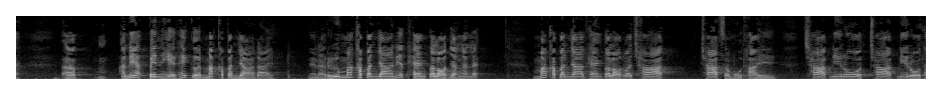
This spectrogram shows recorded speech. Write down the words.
นะอันเนี้ยเป็นเหตุให้เกิดมรรคปัญญาได้ เนี่ยนะหรือมรรคปัญญาเนี่ยแทงตลอดอย่างนั้นแหละมรรคปัญญาแทงตลอดว่าชาติ ชาติสมุทัยชาตินิโรธชาตินิโรธ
